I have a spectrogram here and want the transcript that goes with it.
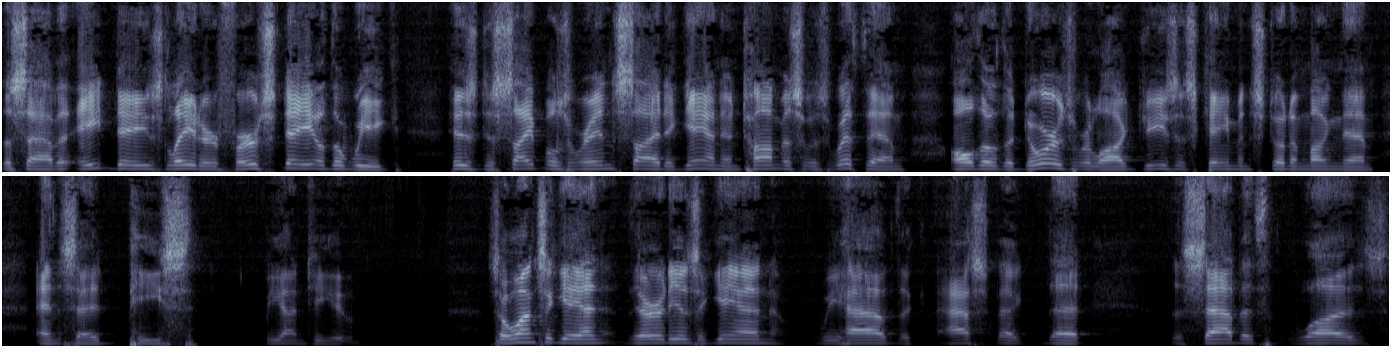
the Sabbath, eight days later, first day of the week, his disciples were inside again, and Thomas was with them. Although the doors were locked, Jesus came and stood among them and said, Peace be unto you. So, once again, there it is again. We have the aspect that the Sabbath was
